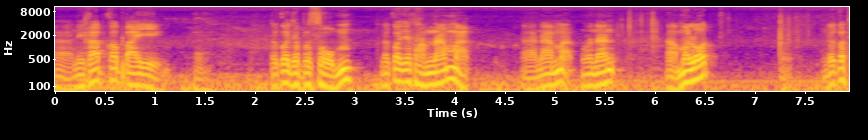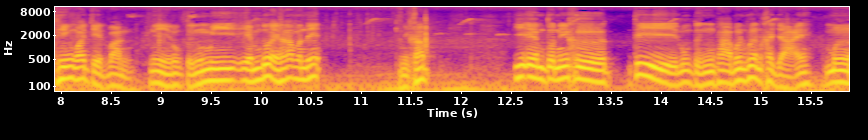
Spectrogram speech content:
อ่านี่ครับเข้าไปอีก แล้วก็จะผสมแล้วก็จะทำน้ำหมัก น้ำหมักเพราะนั้นมาลด แล้วก็ทิ้งไว้เจ็ดวัน นี่ลุงตึงมีเอ็มด้วยครับวันนี้ นี่ครับ EM ตัวนี้คือที่ลุงตึงพาเพื่อนๆขยายเมื่อ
